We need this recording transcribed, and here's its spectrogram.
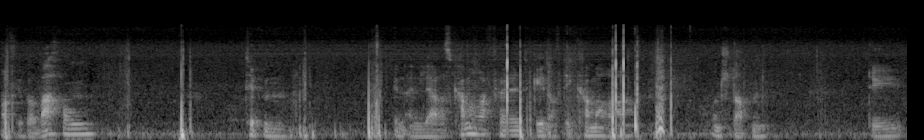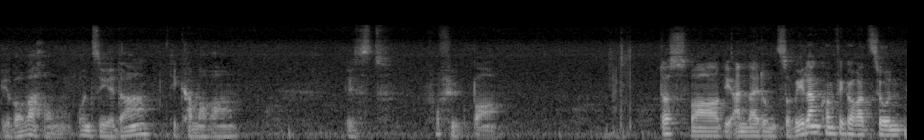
auf Überwachung, tippen in ein leeres Kamerafeld, gehen auf die Kamera und starten die Überwachung. Und siehe da, die Kamera ist verfügbar. Das war die Anleitung zur WLAN-Konfiguration.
